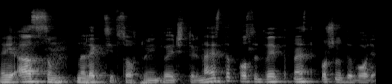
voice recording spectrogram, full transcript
Нали, аз съм на лекции в Софтуни 2014, после 2015 почнах да водя.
